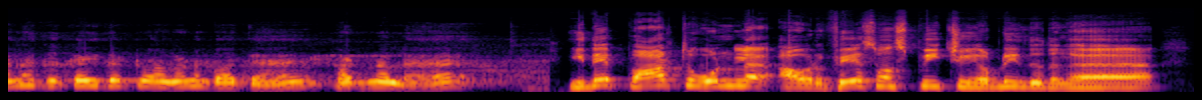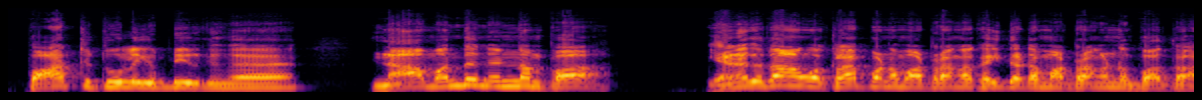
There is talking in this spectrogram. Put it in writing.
எனக்கு கை தட்டுவாங்கன்னு பார்த்தேன் பட்னல. இதே பார்ட் ஒன்ல அவர் ஃபேஸும் ஸ்பீச்சும் எப்படி இருந்ததுங்க? பார்ட் டூவில் எப்படி இருக்குங்க? நான் வந்து நின்னேன்ப்பா. எனக்கு தான் அவங்க கிளாப் பண்ண மாட்றாங்க கைத்தட்ட மாட்றாங்கன்னு பார்த்தா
